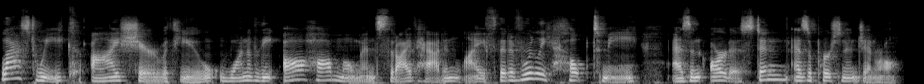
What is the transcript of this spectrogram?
Last week, I shared with you one of the aha moments that I've had in life that have really helped me as an artist and as a person in general.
